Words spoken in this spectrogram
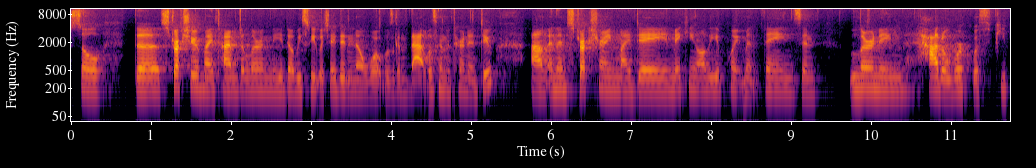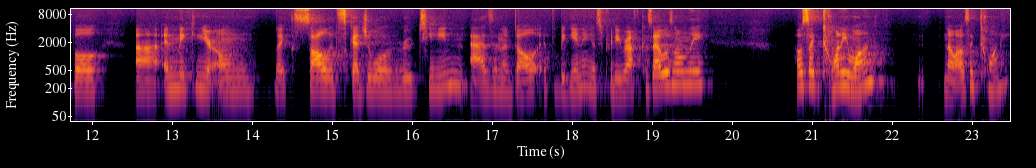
So the structure of my time to learn the Adobe Suite, which I didn't know what was gonna, that was going to turn into, um, and then structuring my day and making all the appointment things and learning how to work with people uh, and making your own like solid schedule and routine as an adult at the beginning is pretty rough because I was only I was like 21 no I was like 20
